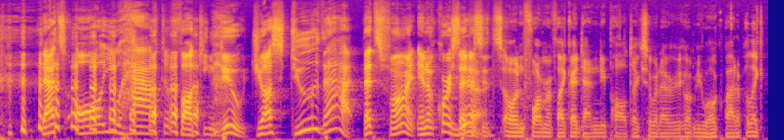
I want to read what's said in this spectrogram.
that's all you have to fucking do. Just do that. That's fine. And of course, that is Yeah. its own form of like identity politics or whatever you want to be woke about it. But like,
